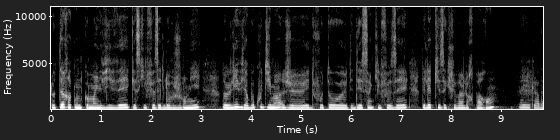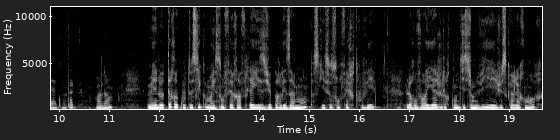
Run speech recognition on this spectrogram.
L'auteur raconte comment ils vivaient, qu'est-ce qu'ils faisaient de leur journée. Dans le livre, il y a beaucoup d'images euh, et de photos, euh, des dessins qu'ils faisaient, des lettres qu'ils écrivaient à leurs parents. Oui, garder un contact. Voilà. Mais l'auteur raconte aussi comment ils se sont fait rafler à yeux par les Allemands parce qu'ils se sont fait retrouver, leur voyage, leurs conditions de vie et jusqu'à leur mort.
